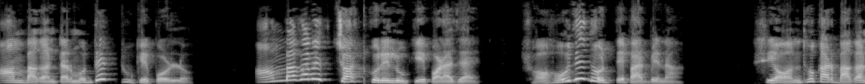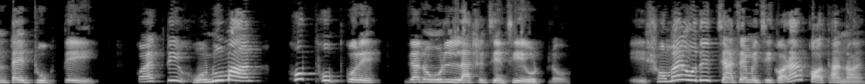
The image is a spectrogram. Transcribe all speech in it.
আম বাগানটার মধ্যে ঢুকে পড়ল। আম বাগানে চট করে লুকিয়ে পড়া যায়, সহজে ধরতে পারবে না। সে অন্ধকার বাগানটায় ঢুকতেই কয়েকটি হনুমান হুপ হুপ করে যেন উল্লাসে চেঁচিয়ে উঠল। এ সময় ওদের চেঁচামেচি করার কথা নয়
